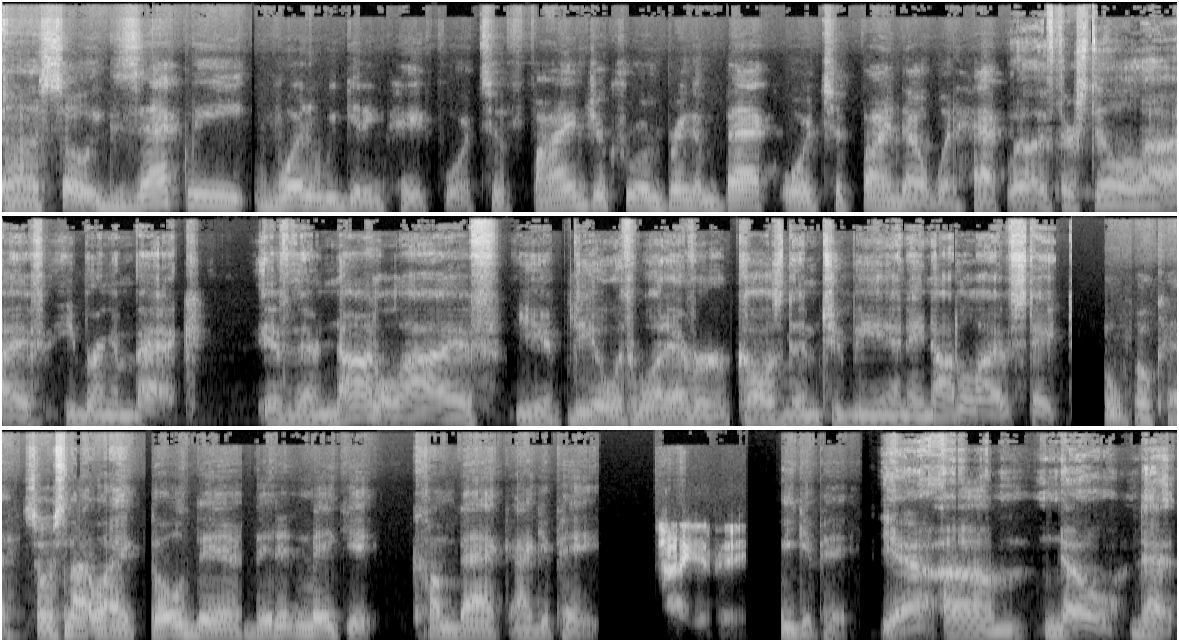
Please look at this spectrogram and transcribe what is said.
Uh, so exactly what are we getting paid for? To find your crew and bring them back, or to find out what happened? Well, if they're still alive, you bring them back. If they're not alive, you deal with whatever caused them to be in a not alive state. Ooh, okay, so it's not like go there, they didn't make it, come back, I get paid. I get paid. We get paid. Yeah, um, no, that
